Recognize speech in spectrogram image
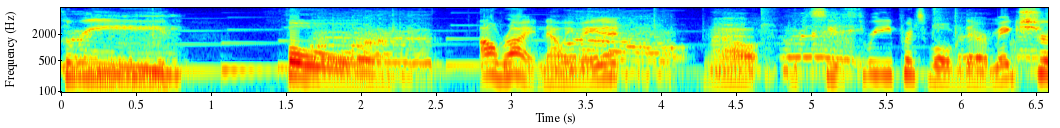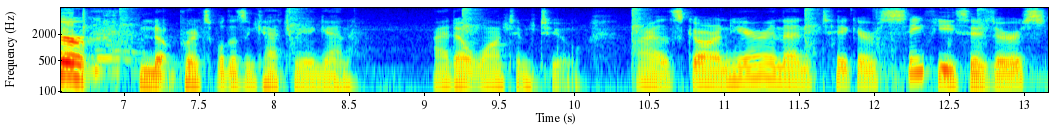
three, four. Alright, now we made it. Now, we can see three principal over there. Make sure no principal doesn't catch me again. I don't want him to. Alright, let's go around here and then take our safety scissors.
